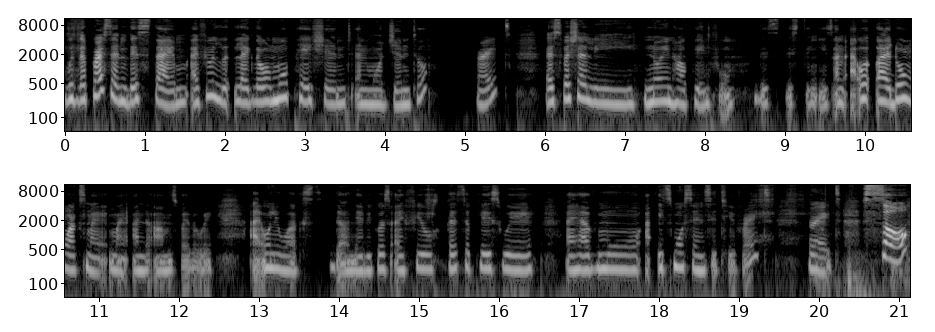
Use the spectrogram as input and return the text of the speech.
with the person this time i feel like they were more patient and more gentle right? Especially knowing how painful this this thing is. And I, oh, I don't wax my my underarms by the way. I only wax down there because i feel that's a place where i have more uh, it's more sensitive right? Right. So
